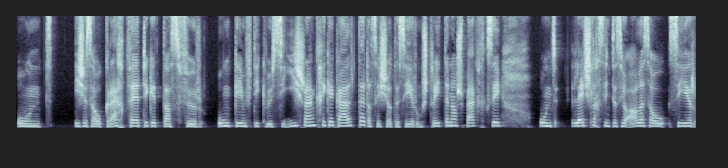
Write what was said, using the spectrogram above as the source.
Und ist es auch gerechtfertigt, dass für Ungeimpfte gewisse Einschränkungen gelten. Das ist ja der sehr umstrittene Aspekt gewesen. Und letztlich sind das ja alles auch sehr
